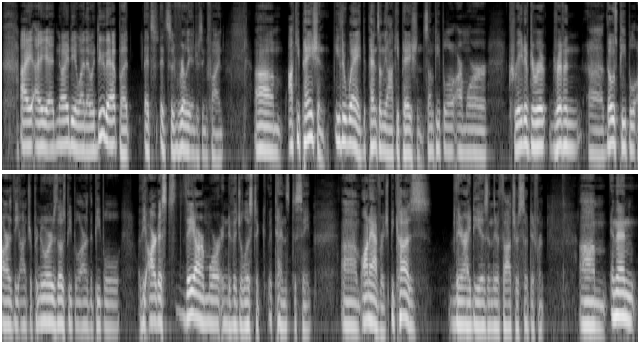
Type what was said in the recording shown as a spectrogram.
I, I had no idea why that would do that, but it's it's a really interesting find. Um, occupation, either way, depends on the occupation. Some people are more creative dri- driven. Uh, those people are the entrepreneurs. Those people are the people, the artists. They are more individualistic. It tends to seem, um, on average, because their ideas and their thoughts are so different. Um, and then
